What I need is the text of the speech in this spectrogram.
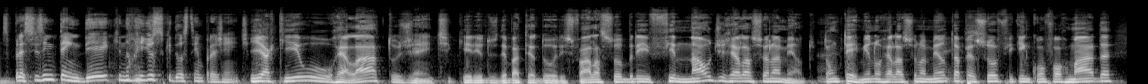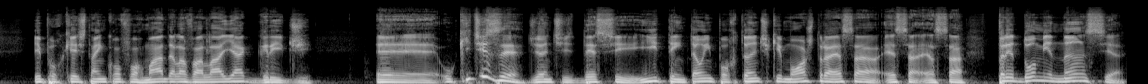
você precisa entender que não é isso que Deus tem pra gente. E aqui o relato, gente, queridos debatedores, fala sobre final de relacionamento. Então ah. termina o relacionamento, é a pessoa fica inconformada e porque está inconformada, ela vai lá e agride. É, o que dizer diante desse item tão importante que mostra essa, essa, essa predominância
